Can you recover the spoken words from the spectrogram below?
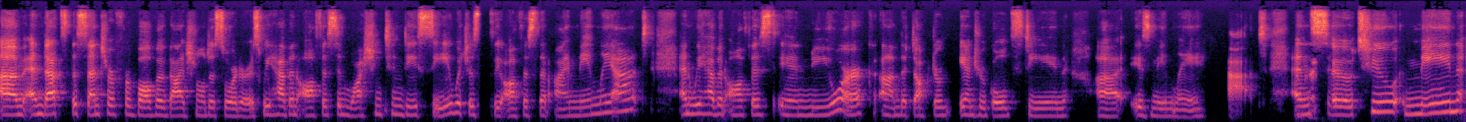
Um, and that's the Center for Vulvovaginal Disorders. We have an office in Washington, D.C., which is the office that I'm mainly at. And we have an office in New York um, that Dr. Andrew Goldstein uh, is mainly at. And okay. so, two main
